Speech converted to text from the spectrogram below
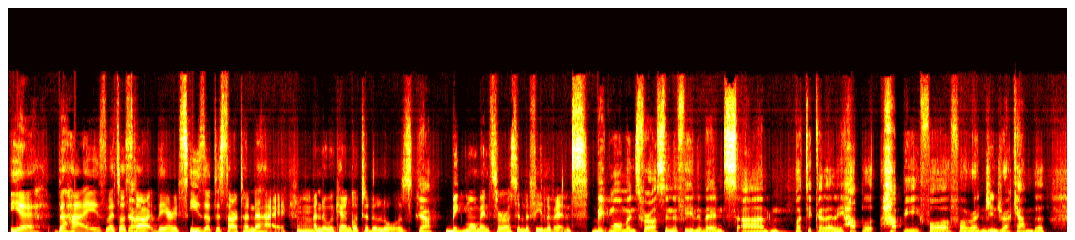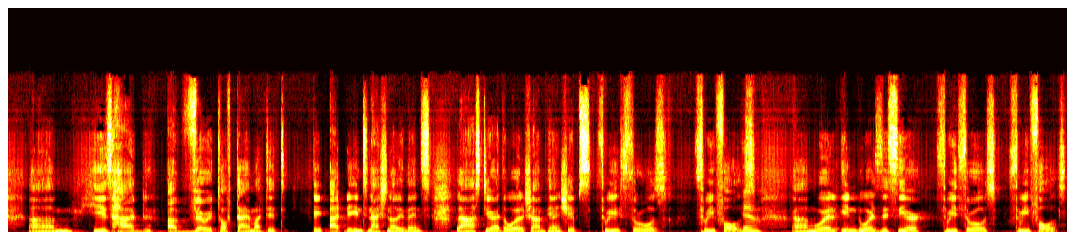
yeah, the highs. Let us yeah. start there. It's easier to start on the high, mm-hmm. and then we can go to the lows. Yeah, big moments for us in the field events. Big moments for us in the field events. Um, particularly happy happy for for Rajindra Campbell. Um, he's had a very tough time at it at the international events. Last year at the World Championships, three throws, three falls. Yeah. Um, World Indoors this year, three throws, three faults.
